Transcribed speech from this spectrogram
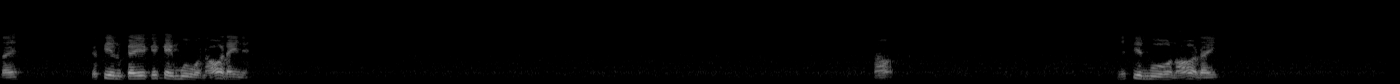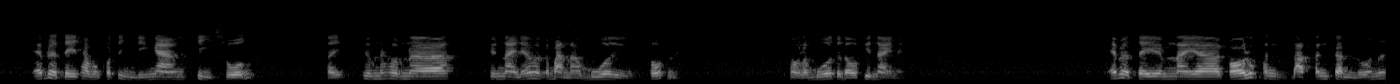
Đây. Cái phiên cây cái cây mua của nó ở đây này. Đó. Cái phiên mua của nó ở đây. FRT sau một quá trình đi ngang chỉnh xuống. Đấy nay hôm à, nay phiên này nếu mà các bạn nào mua thì tốt này. Hoặc là mua từ đầu phiên này này. FLT hôm nay à, có lúc tăng đạt tăng trần luôn á.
